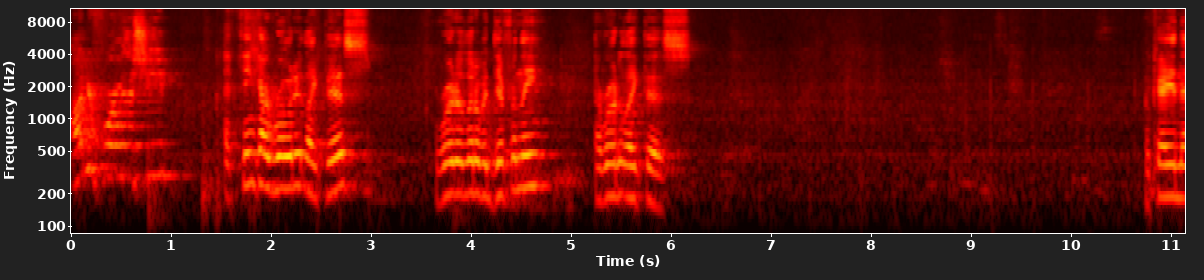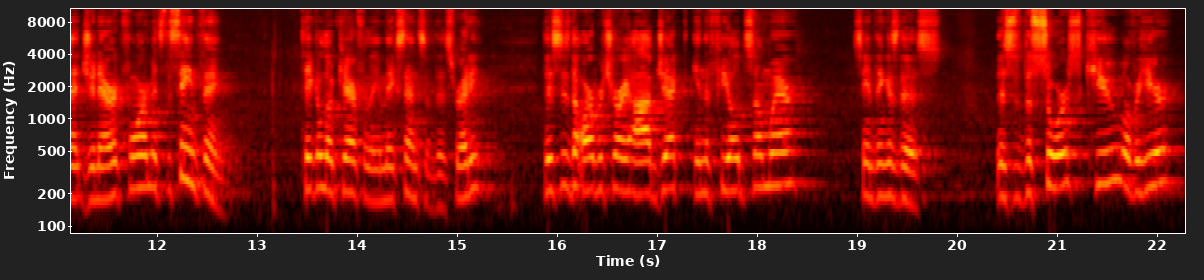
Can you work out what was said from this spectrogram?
On your formula sheet, I think I wrote it like this. I wrote it a little bit differently. I wrote it like this. Okay, in that generic form, it's the same thing. Take a look carefully and make sense of this. Ready? This is the arbitrary object in the field somewhere. Same thing as this. This is the source, Q, over here.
